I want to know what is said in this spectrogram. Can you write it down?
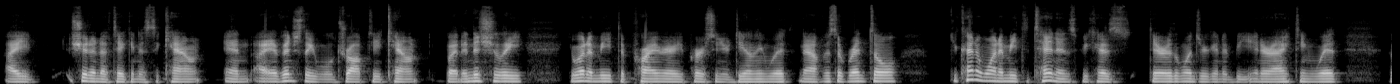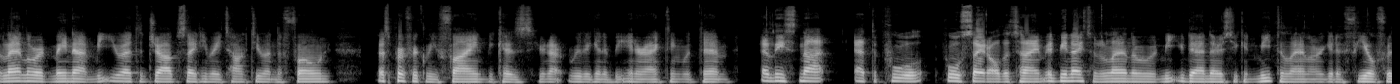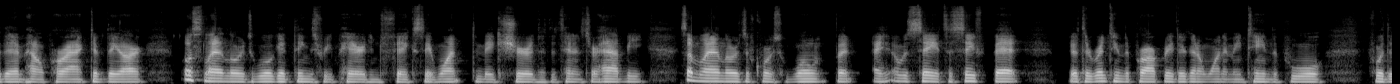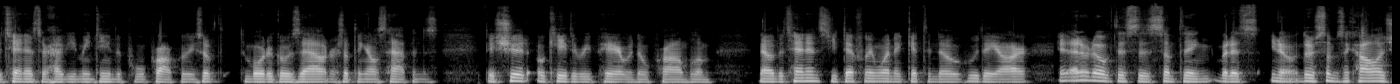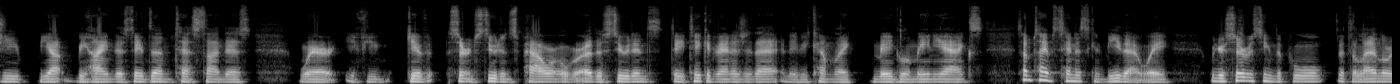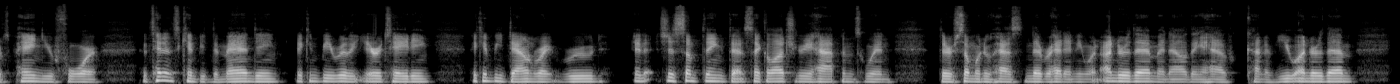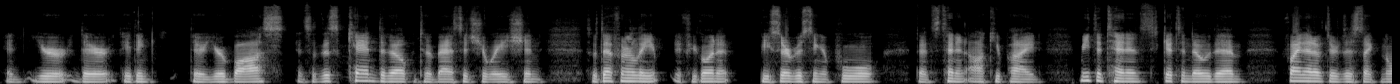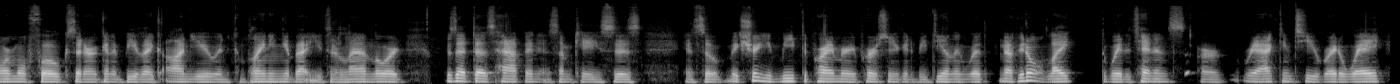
I shouldn't have taken this account and I eventually will drop the account. But initially, you want to meet the primary person you're dealing with. Now, if it's a rental, you kind of want to meet the tenants because they're the ones you're going to be interacting with The landlord may not meet you at the job site, he may talk to you on the phone. That's perfectly fine because you're not really going to be interacting with them, at least not at the pool pool site all the time. It'd be nice if the landlord would meet you down there so you can meet the landlord, and get a feel for them, how proactive they are. Most landlords will get things repaired and fixed. They want to make sure that the tenants are happy. Some landlords, of course, won't, but I, I would say it's a safe bet if they're renting the property, they're going to want to maintain the pool for the tenants or have you maintained the pool properly. So if the motor goes out or something else happens, they should okay the repair with no problem. Now, the tenants, you definitely want to get to know who they are. And I don't know if this is something, but it's, you know, there's some psychology behind this. They've done tests on this where if you give certain students power over other students, they take advantage of that and they become like megalomaniacs. Sometimes tenants can be that way. When you're servicing the pool that the landlord's paying you for, the tenants can be demanding, they can be really irritating, they can be downright rude. And it's just something that psychologically happens when there's someone who has never had anyone under them and now they have kind of you under them and you're there they think they're your boss and so this can develop into a bad situation so definitely if you're going to be servicing a pool that's tenant occupied meet the tenants get to know them find out if they're just like normal folks that aren't going to be like on you and complaining about you to the landlord because that does happen in some cases and so make sure you meet the primary person you're going to be dealing with now if you don't like the way the tenants are reacting to you right away,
